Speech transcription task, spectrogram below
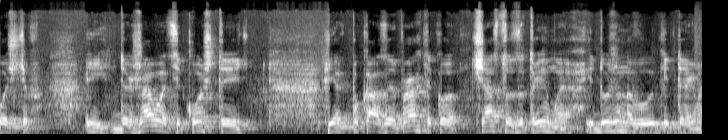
коштів. І держава ці кошти, як показує практика, часто затримує і дуже на великий термін.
